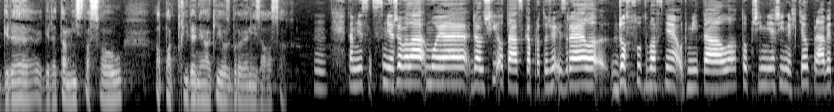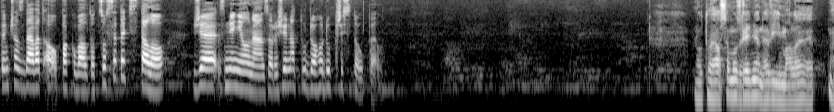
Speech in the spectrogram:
kde, kde ta místa jsou a pak přijde nějaký ozbrojený zásah. Hmm. Tam mě směřovala moje další otázka, protože Izrael dosud vlastně odmítal to příměří, nechtěl právě ten čas dávat a opakoval to. Co se teď stalo, že změnil názor, že na tu dohodu přistoupil? No to já samozřejmě nevím, ale uh,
